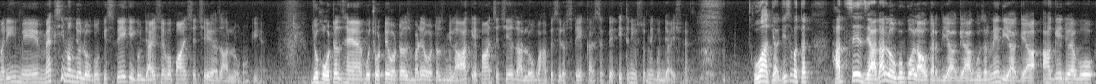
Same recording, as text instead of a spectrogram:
मरी में मैक्सिमम जो लोगों की स्टे की गुंजाइश है, वो पाँच से छः हज़ार लोगों की है। जो होटल्स हैं, वो छोटे होटल्स बड़े होटल्स मिला के पाँच से छः हज़ार लोग वहाँ पे सिर्फ़ स्टे कर सकते इतनी उसमें गुंजाइश है। हुआ क्या? जिस वक्त हद से ज़्यादा लोगों को अलाउ कर दिया गया, गुज़रने दिया गया, आगे जो है वो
